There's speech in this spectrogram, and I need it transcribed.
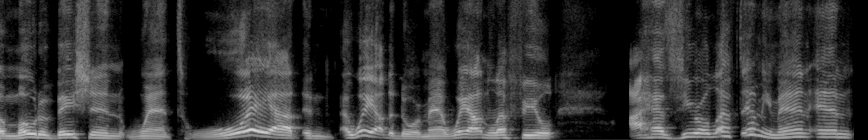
the motivation went way out and way out the door, man, way out in left field. I had zero left in me, man. And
